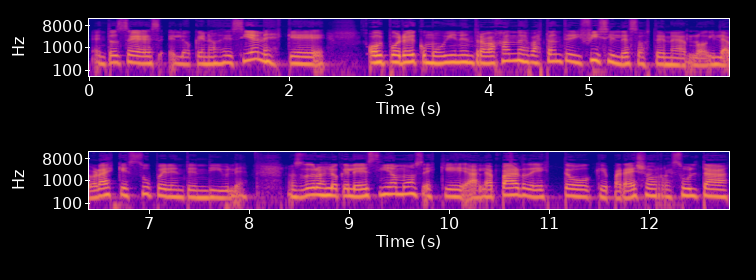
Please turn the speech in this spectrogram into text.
Entonces, lo que nos decían es que hoy por hoy, como vienen trabajando, es bastante difícil de sostenerlo y la verdad es que es súper entendible. Nosotros lo que le decíamos es que a la par de esto que para ellos resulta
